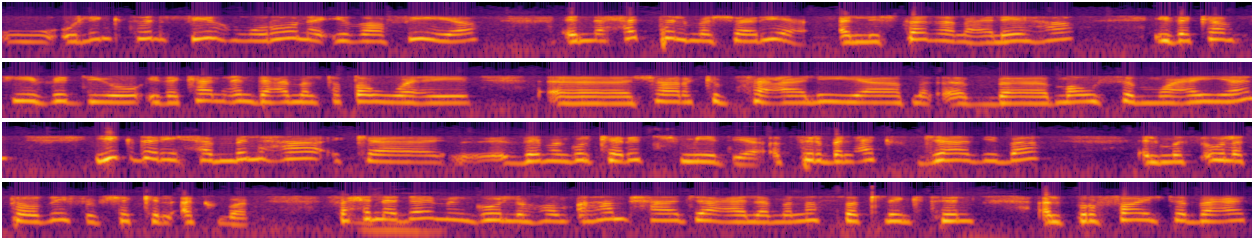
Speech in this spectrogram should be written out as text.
ولينكدين فيه مرونة إضافية إن حتى المشاريع اللي اشتغل عليها إذا كان في فيديو إذا كان عنده عمل تطوعي آه، شارك بفعالية بموسم معين يقدر يحملها ك زي ما نقول ك rich media. تصير بالعكس جاذبة المسؤول التوظيفي بشكل أكبر. فإحنا دائما نقول لهم أهم حاجة على منصة LinkedIn ال profile تبعك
